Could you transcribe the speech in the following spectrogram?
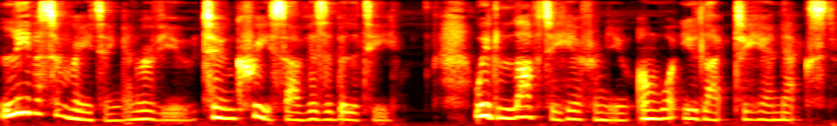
leave us a rating and review to increase our visibility. We'd love to hear from you on what you'd like to hear next.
